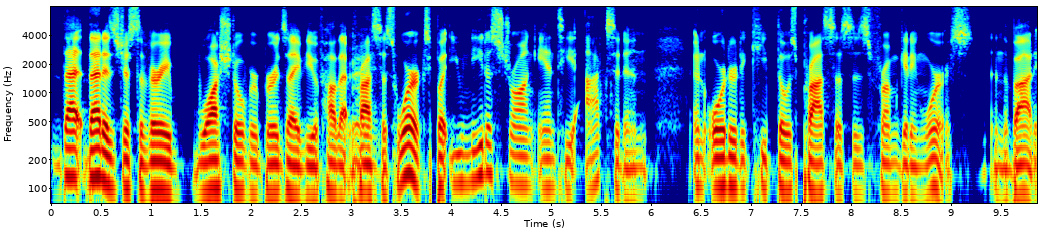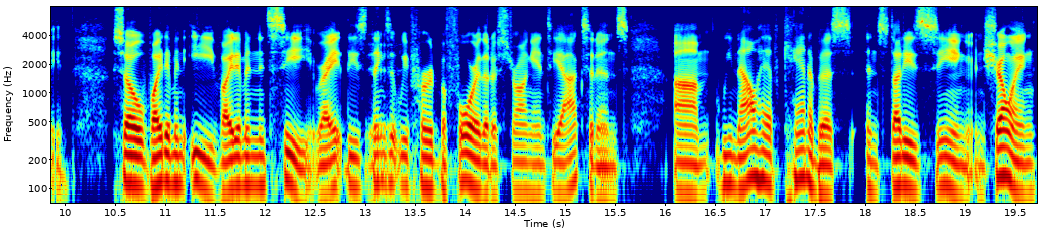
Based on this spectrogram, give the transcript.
that that is just a very washed over bird's eye view of how that Right. process works. But you need a strong antioxidant in order to keep those processes from getting worse in the body. So, vitamin E, vitamin C, right? These things that we've heard before that are strong antioxidants. Um, we now have cannabis and studies seeing and showing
